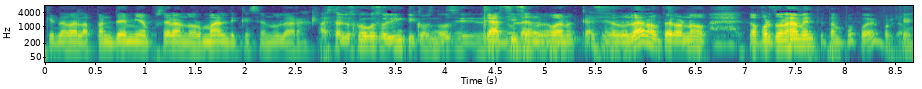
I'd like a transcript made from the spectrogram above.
que dada la pandemia, pues era normal de que se anulara. Hasta los Juegos Olímpicos, ¿no? casi, se, bueno, casi se anularon, pero no, afortunadamente tampoco, ¿eh? Porque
